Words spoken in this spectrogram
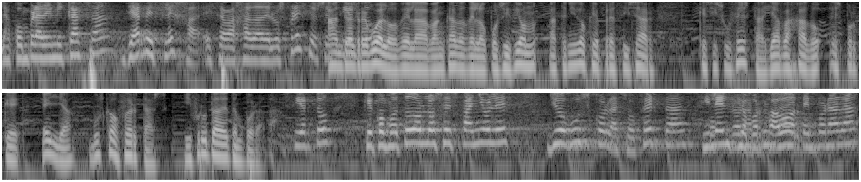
la compra de mi casa ya refleja esa bajada de los precios. Ante el revuelo de la bancada de la oposición, ha tenido que precisar que si su cesta ya ha bajado es porque ella busca ofertas y fruta de temporada. Es cierto que como todos los españoles yo busco las ofertas, silencio por favor, de temporada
